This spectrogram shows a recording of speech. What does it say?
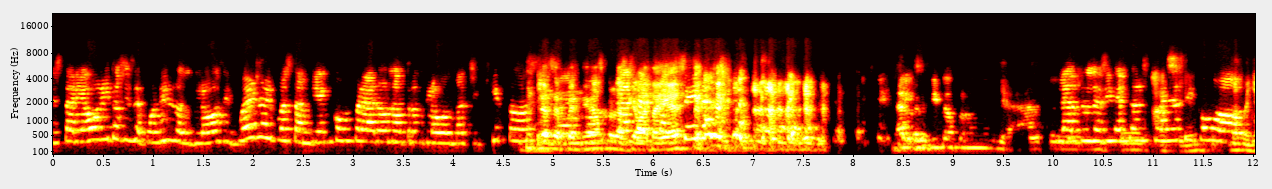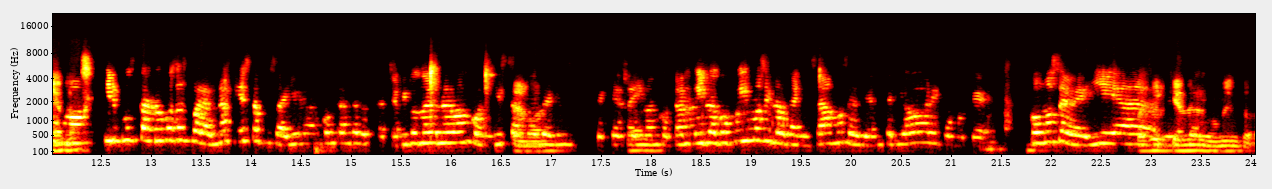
estaría bonito si se ponen los globos. Y bueno, y pues también compraron otros globos más chiquitos. Las y serpentinas con las que las batallaste. Las lucecitas fueron mundial. Las lucecitas, entonces fue Ah, así sí, como, como ir buscando cosas para una fiesta, pues ahí iban encontrando los cacharritos, no, no iban con lista Pues, que se iban encontrando. Y luego fuimos y lo organizamos el día anterior y como que cómo se veía. Fue surgiendo en el este, momento.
